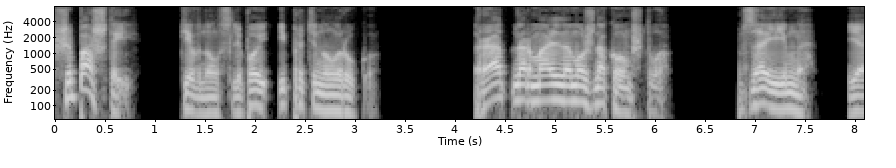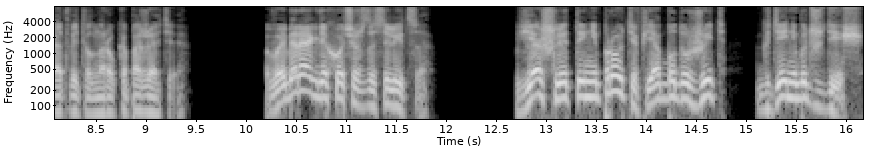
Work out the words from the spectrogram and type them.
«Шипаш ты!» — кивнул слепой и протянул руку. Рад нормальному знакомству». «Взаимно», — я ответил на рукопожатие. «Выбирай, где хочешь заселиться. Если ты не против, я буду жить где-нибудь здесь», —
